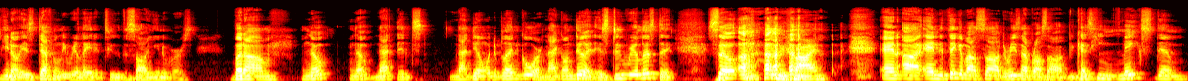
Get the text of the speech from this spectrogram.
you know is definitely related to the Saw universe. But um, nope, nope, not it's not dealing with the blood and gore. Not gonna do it. It's too realistic. So uh, You'll be fine. and uh and the thing about Saw, the reason I brought Saw up because he makes them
